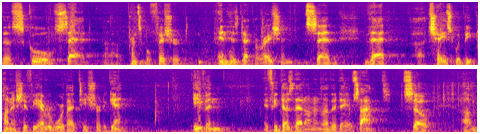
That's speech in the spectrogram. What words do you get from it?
the school said, uh, Principal Fisher, in his declaration, said that uh, Chase would be punished if he ever wore that T-shirt again, even if he does that on another day of silence. So um,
